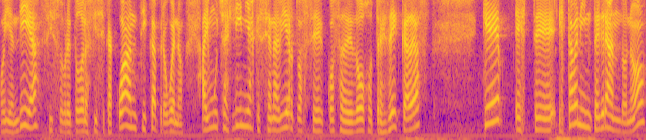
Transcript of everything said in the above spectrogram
hoy en día, sí, sobre todo la física cuántica, pero bueno, hay muchas líneas que se han abierto hace cosa de dos o tres décadas que este, estaban integrando, ¿no?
